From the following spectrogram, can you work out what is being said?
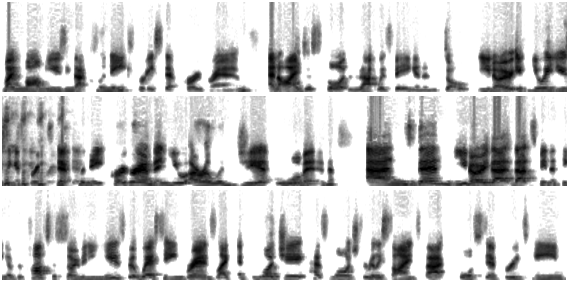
my mum using that Clinique three step program. And I just thought that was being an adult. You know, if you are using a three step Clinique program, then you are a legit woman and then, you know, that that's been a thing of the past for so many years. But we're seeing brands like Ethologic has launched a really science-backed four-step routine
